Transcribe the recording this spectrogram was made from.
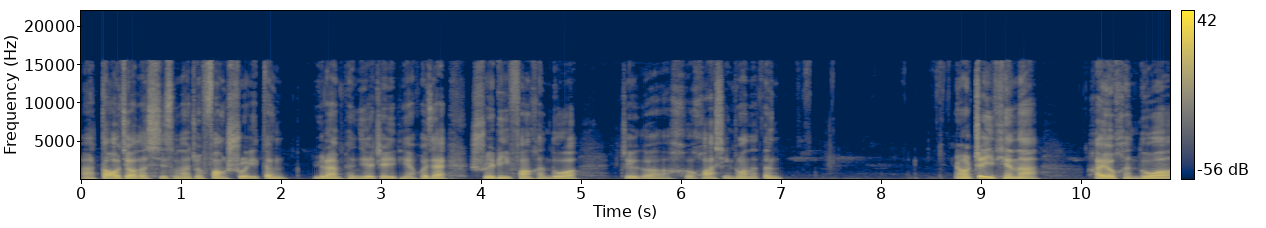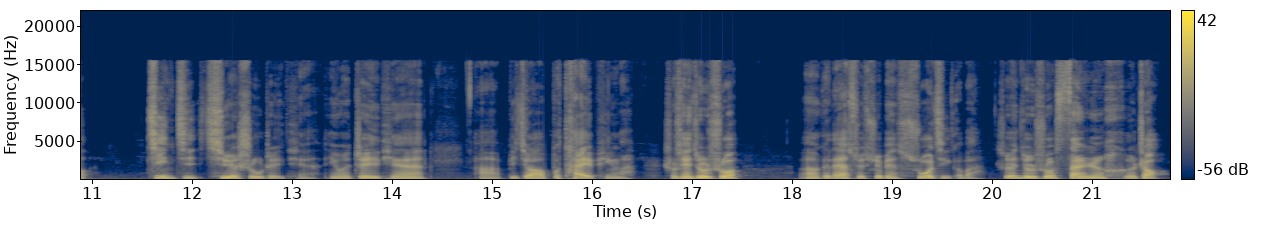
啊。道教的习俗呢就放水灯，盂兰盆节这一天会在水里放很多这个荷花形状的灯。然后这一天呢还有很多禁忌，七月十五这一天，因为这一天。啊，比较不太平嘛。首先就是说，啊，给大家随随便说几个吧。首先就是说，三人合照，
